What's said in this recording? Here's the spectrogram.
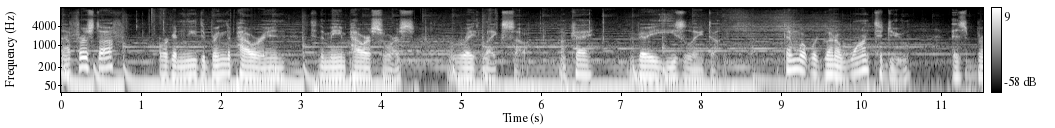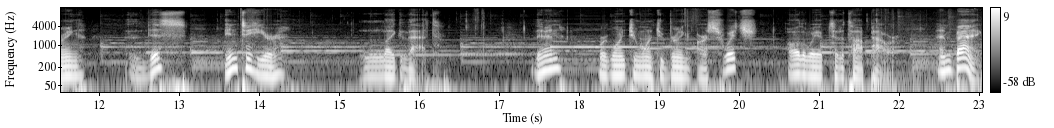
Now first off, we're going to need to bring the power in to the main power source, right like so. Okay? Very easily done. Then what we're going to want to do is bring this into here like that. Then we're going to want to bring our switch all the way up to the top power. And bang!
